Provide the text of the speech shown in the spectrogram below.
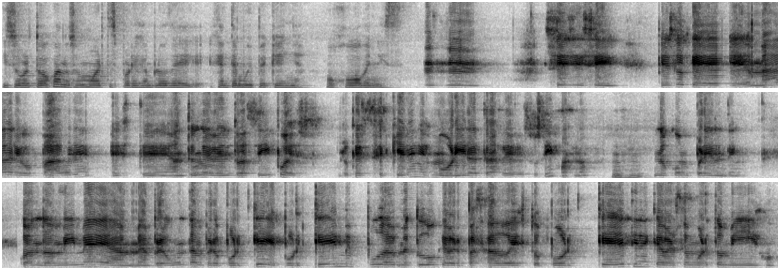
Y sobre todo cuando son muertes, por ejemplo, de gente muy pequeña o jóvenes. Sí, sí, sí. Pienso que eh, madre o padre, este, ante un evento así, pues lo que se quieren es morir atrás de sus hijos, ¿no? No comprenden. Cuando a mí me, me, preguntan, pero ¿por qué? ¿Por qué me, pudo, me tuvo que haber pasado esto? ¿Por qué tiene que haberse muerto mi hijo?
